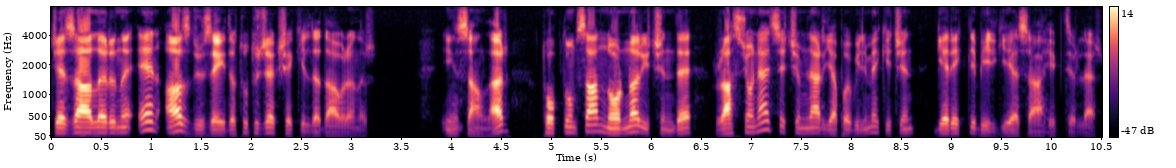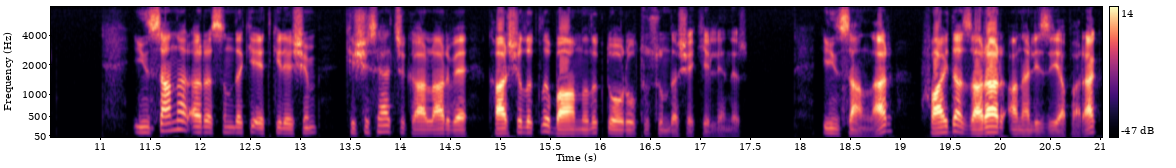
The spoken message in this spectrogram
cezalarını en az düzeyde tutacak şekilde davranır. İnsanlar, toplumsal normlar içinde rasyonel seçimler yapabilmek için gerekli bilgiye sahiptirler. İnsanlar arasındaki etkileşim, kişisel çıkarlar ve karşılıklı bağımlılık doğrultusunda şekillenir. İnsanlar, fayda-zarar analizi yaparak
